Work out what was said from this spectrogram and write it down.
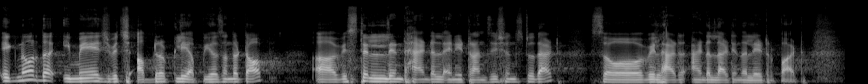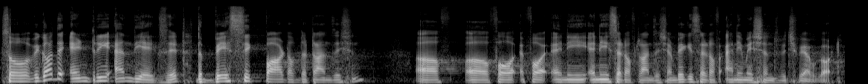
Ignore the image which abruptly appears on the top. Uh, we still didn't handle any transitions to that, so we'll handle that in the later part. So we got the entry and the exit, the basic part of the transition uh, uh, for, for any, any set of transition, big set of animations which we have got.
